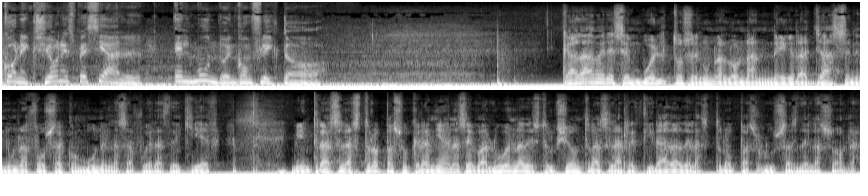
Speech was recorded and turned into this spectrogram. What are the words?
Conexión especial, el mundo en conflicto. Cadáveres envueltos en una lona negra yacen en una fosa común en las afueras de Kiev, mientras las tropas ucranianas evalúan la destrucción tras la retirada de las tropas rusas de la zona.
